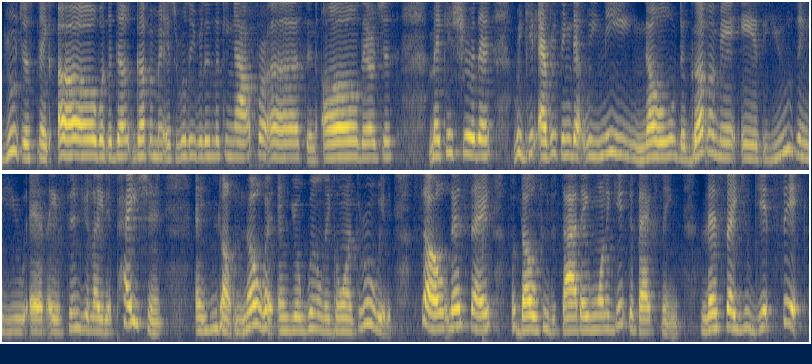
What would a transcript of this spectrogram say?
you just think, oh, well, the government is really, really looking out for us, and oh, they're just making sure that we get everything that we need. No, the government is using you as a simulated patient, and you don't know it, and you're willingly going through with it. So, let's say for those who decide they want to get the vaccine, let's say you get sick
